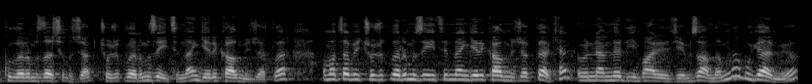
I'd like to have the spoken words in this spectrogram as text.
okullarımız açılacak. Çocuklarımız eğitimden geri kalmayacaklar. Ama tabii çocuklarımız eğitimden geri kalmayacak derken önlemleri ihmal edeceğimiz anlamına bu gelmiyor.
